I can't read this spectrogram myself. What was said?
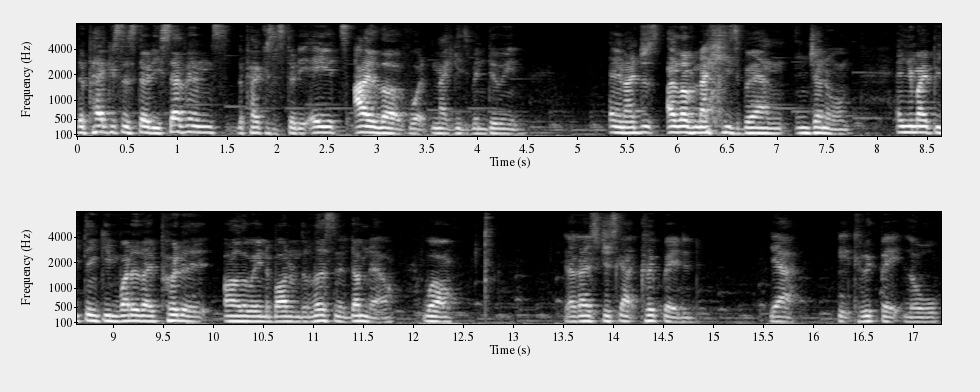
the Pegasus 37s, the Pegasus 38s. I love what Nike's been doing. And I just, I love Nike's brand in general. And you might be thinking, why did I put it all the way in the bottom of the list in a thumbnail? Well, that guys just got clickbaited. Yeah, get clickbait, lol.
